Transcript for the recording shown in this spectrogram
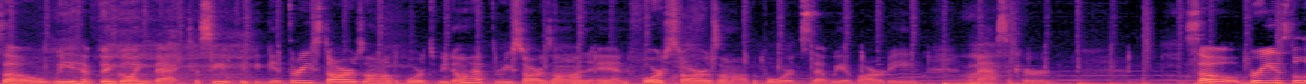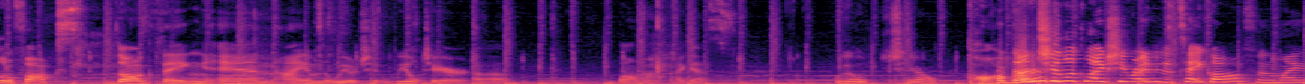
so we have been going back to see if we could get three stars on all the boards we don't have three stars on, and four stars on all the boards that we have already massacred. So Bree is the little fox dog thing, and I am the wheelchair wheelchair uh, bomber, I guess. Wheelchair bomber. Doesn't she look like she ready to take off and like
